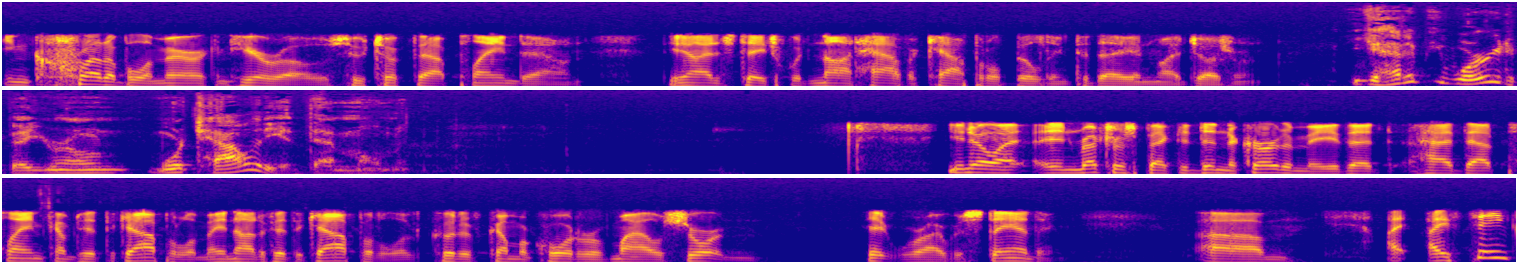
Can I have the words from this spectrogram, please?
incredible American heroes who took that plane down, the United States would not have a Capitol building today, in my judgment. You had to be worried about your own mortality at that moment. You know, in retrospect, it didn't occur to me that had that plane come to hit the Capitol, it may not have hit the Capitol. It could have come a quarter of a mile short and hit where I was standing. Um, I, I think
